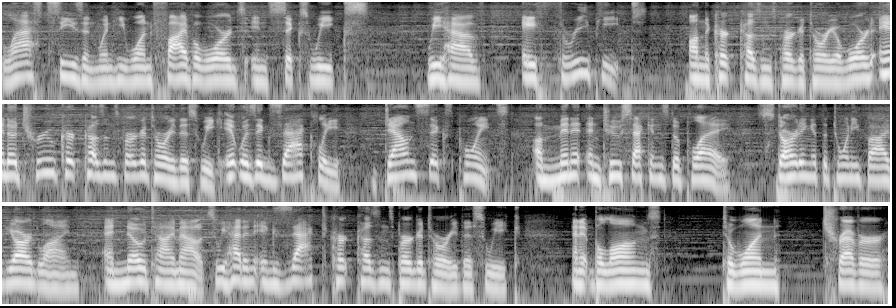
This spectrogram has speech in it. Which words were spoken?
last season when he won five awards in six weeks, we have a three-peat on the Kirk Cousins Purgatory Award and a true Kirk Cousins Purgatory this week. It was exactly down six points, a minute and two seconds to play, starting at the 25 yard line, and no timeouts. We had an exact Kirk Cousins Purgatory this week, and it belongs to one Trevor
